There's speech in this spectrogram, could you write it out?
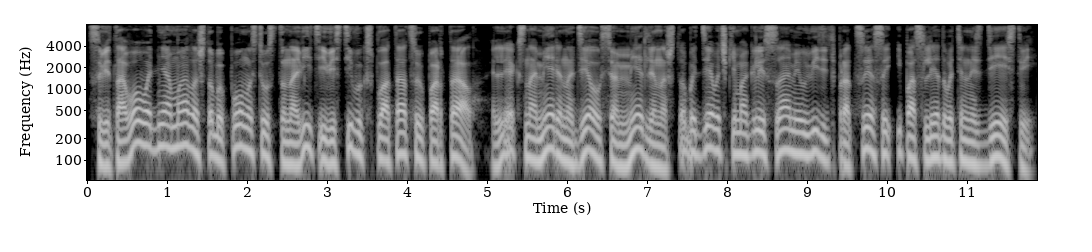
Светового дня мало, чтобы полностью установить и ввести в эксплуатацию портал. Лекс намеренно делал все медленно, чтобы девочки могли сами увидеть процессы и последовательность действий.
